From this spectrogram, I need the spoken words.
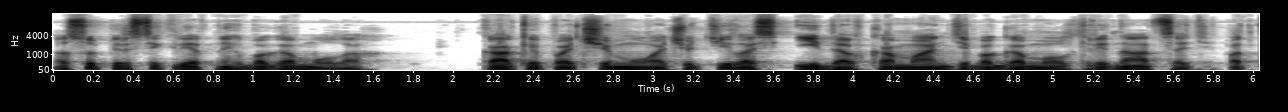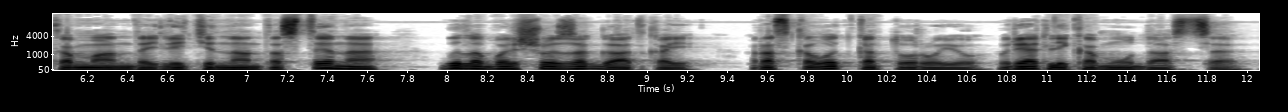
о суперсекретных богомолах. Как и почему очутилась Ида в команде «Богомол-13» под командой лейтенанта Стена, было большой загадкой, расколоть которую вряд ли кому удастся.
